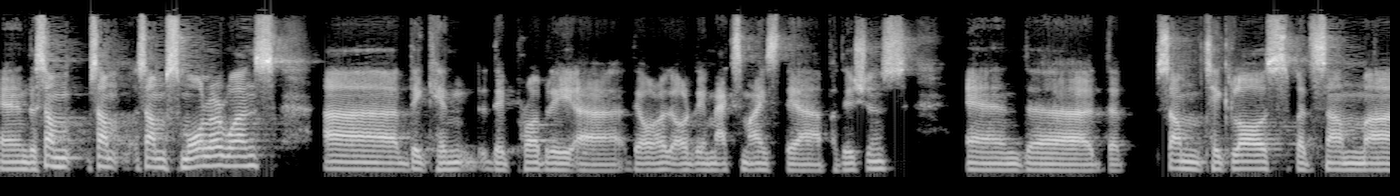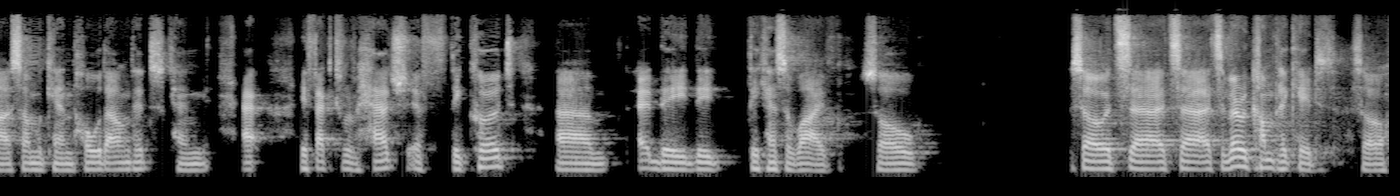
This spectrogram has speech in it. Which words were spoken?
And some some some smaller ones, uh, they can they probably uh, they already maximize their positions, and uh, the some take loss, but some uh, some can hold on it, can effectively hedge if they could. Um, they they they can survive. So so it's uh, it's uh, it's very complicated. So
